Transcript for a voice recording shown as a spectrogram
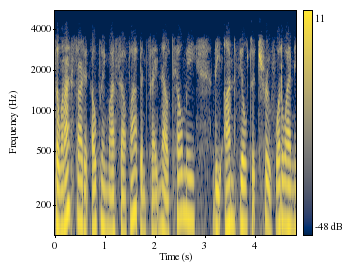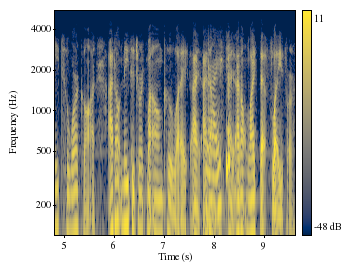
So when I started opening myself up and say, no, tell me the unfiltered truth. What do I need to work on? I don't need to drink my own Kool-Aid. I, I don't. Right. I, I don't like that flavor.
